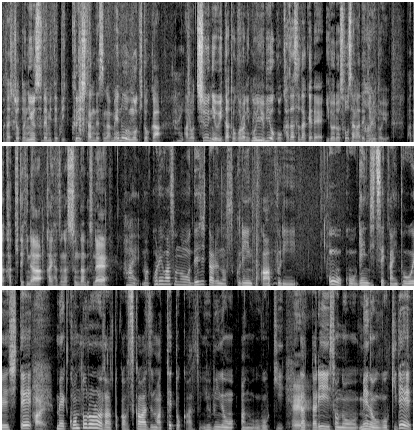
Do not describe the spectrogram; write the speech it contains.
私ちょっとニュースで見てびっくりしたんですが目の動きとか、はい、あの宙に浮いたところにこう指をこうかざすだけでいろいろ操作ができるという、はい、また画期的な開発が進んだんですね。はい。まあ、これはそのデジタルのスクリーンとかアプリをこう現実世界に投影して、はい、目コントローラーとかを使わず、まあ、手とか指のあの動きだったりその目の動きで、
